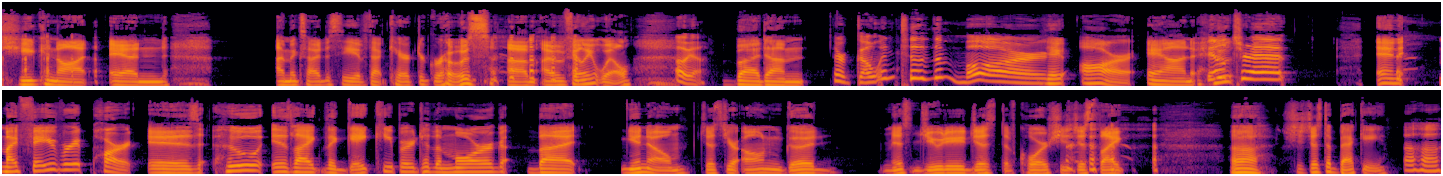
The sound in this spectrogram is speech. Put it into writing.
she cannot, and I'm excited to see if that character grows. Um, I have a feeling it will, oh yeah. But um, they're going to the morgue. They are. And who, field trip. And my favorite part is who is like the gatekeeper to the morgue, but you know, just your own good Miss Judy. Just of course, she's just like. Uh, she's just a Becky. Uh huh.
